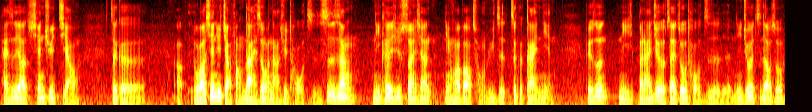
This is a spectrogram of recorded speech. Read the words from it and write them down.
还是要先去缴这个啊？我要先去缴房贷，还是我拿去投资？事实上，你可以去算一下年化报酬率这这个概念。比如说，你本来就有在做投资的人，你就会知道说，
